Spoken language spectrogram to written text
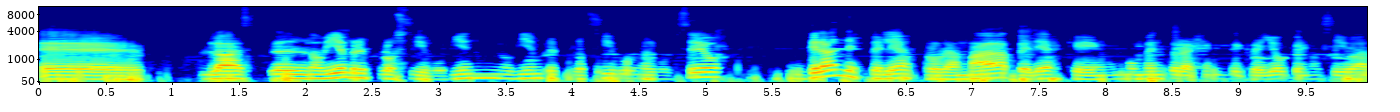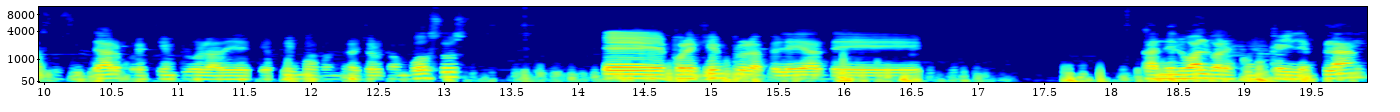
eh, el noviembre explosivo, bien noviembre explosivo en el boxeo, grandes peleas programadas, peleas que en un momento la gente creyó que no se iba a suscitar, por ejemplo la de Teofimo contra George Cambosos, eh, por ejemplo la pelea de Canelo Álvarez con Caleb Plant,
